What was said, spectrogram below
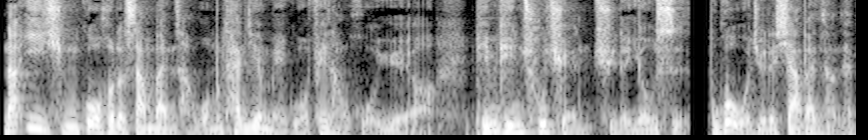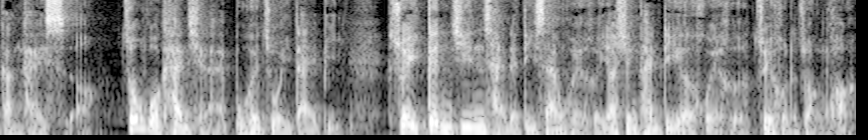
那疫情过后的上半场，我们看见美国非常活跃哦，频频出拳取得优势。不过，我觉得下半场才刚开始哦，中国看起来不会坐以待毙，所以更精彩的第三回合要先看第二回合最后的状况。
